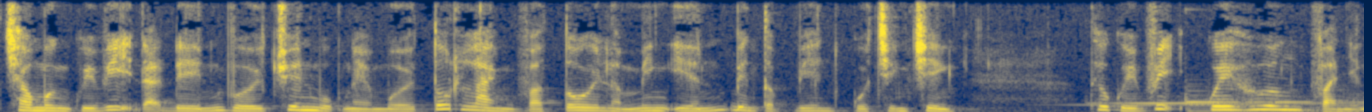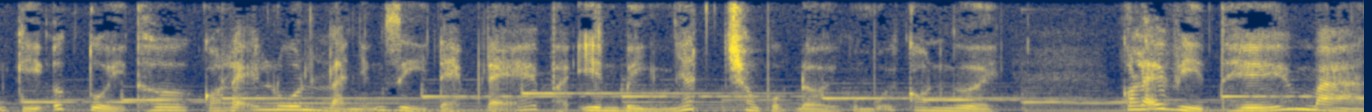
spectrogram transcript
chào mừng quý vị đã đến với chuyên mục Ngày mới tốt lành và tôi là Minh Yến, biên tập viên của chương trình. Thưa quý vị, quê hương và những ký ức tuổi thơ có lẽ luôn là những gì đẹp đẽ và yên bình nhất trong cuộc đời của mỗi con người. Có lẽ vì thế mà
